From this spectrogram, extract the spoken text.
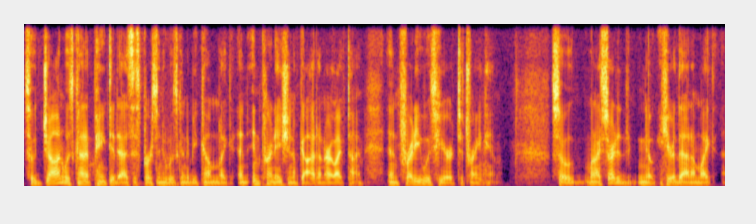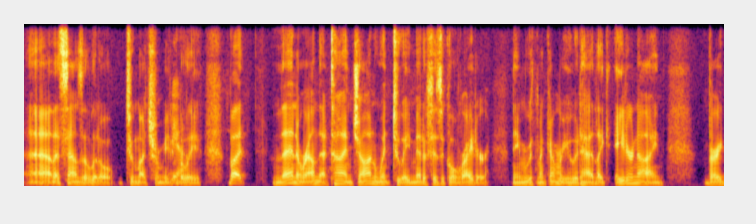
so John was kind of painted as this person who was going to become like an incarnation of God in our lifetime, and Freddie was here to train him. So when I started to you know hear that, I'm like, ah, that sounds a little too much for me to Yeah. believe. But then around that time, John went to a metaphysical writer named Ruth Montgomery who had had like eight or nine very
